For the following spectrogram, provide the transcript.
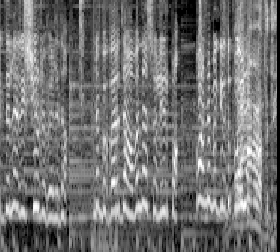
இதெல்லாம் ரிஷியோட வேலைதான். நம்ம வரத அவன் தான் சொல்லியிருப்பான். வா நம்ம போயிடலாம். வளராதடி.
